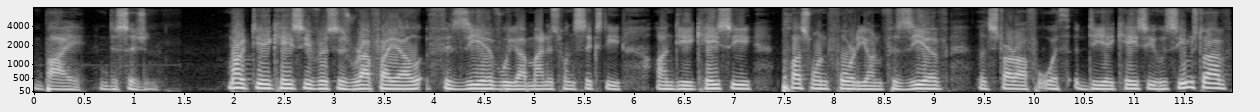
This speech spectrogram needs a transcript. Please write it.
by decision. Marc Diakiese versus Rafael Fiziev. We got minus 160 on Diakiese, plus 140 on Fiziev. Let's start off with Diakiese, who seems to have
